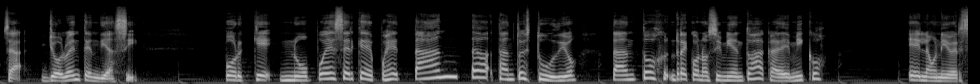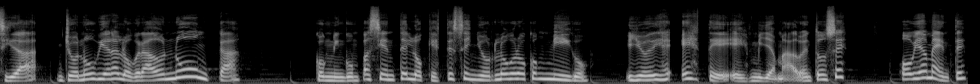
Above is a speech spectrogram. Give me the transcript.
O sea, yo lo entendí así. Porque no puede ser que después de tanta, tanto estudio, tantos reconocimientos académicos en la universidad, yo no hubiera logrado nunca con ningún paciente lo que este señor logró conmigo. Y yo dije, este es mi llamado. Entonces, obviamente,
